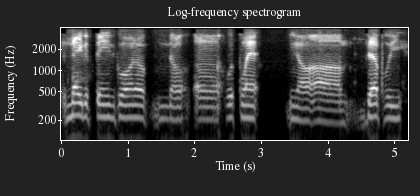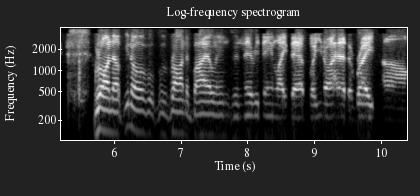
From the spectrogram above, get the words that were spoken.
the negative things going up, you know, uh, with Flint. You know, um, definitely growing up, you know, with the violence and everything like that. But you know, I had the right um,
